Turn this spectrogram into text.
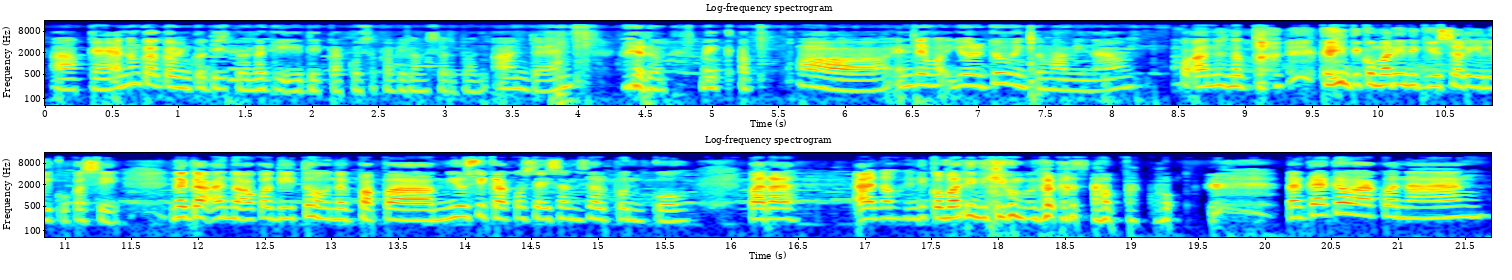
Okay. Anong gagawin ko dito? nag edit ako sa kabilang cellphone. And then, meron makeup. Ah, and then what you're doing to mommy now? Ako ano, nagpa, kaya hindi ko marinig yung sarili ko kasi nagaano ako dito, nagpapa-music ako sa isang cellphone ko para ano, hindi ko marinig yung mga kasama ko. Nagagawa ko ng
